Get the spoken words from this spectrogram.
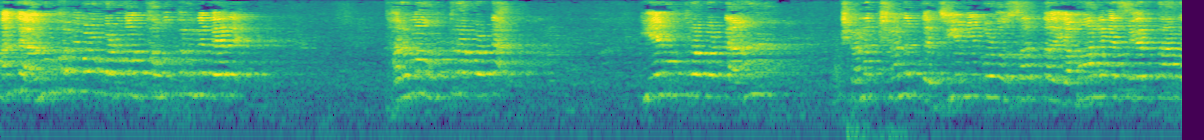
ಹಂಗೆ ಅನುಭವಿಗಳು ಕೊಡುವಂತ ಉತ್ತರನೇ ಬೇರೆ. ಧರ್ಮ ಉತ್ತರ ಕೊಟ್ಟ. ಏನ್ ಉತ್ತರ ಕೊಟ್ಟ? ಕ್ಷಣ ಕ್ಷಣದ ಜೀವಿಗಳು ಸತ್ತ ಯಮಾಲಯ ಸೇರ್ತಾರ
